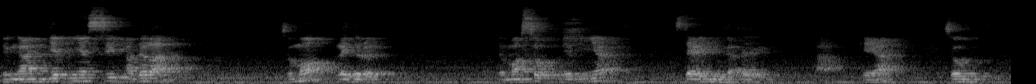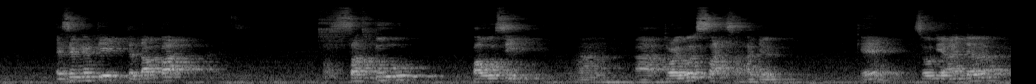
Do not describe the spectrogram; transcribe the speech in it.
Dengan dia punya seat adalah semua leather termasuk dia punya steering juga. Ah, okay ya so executive terdapat satu power seat. Ah. Ah, driver side sahaja. Okay so dia ada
